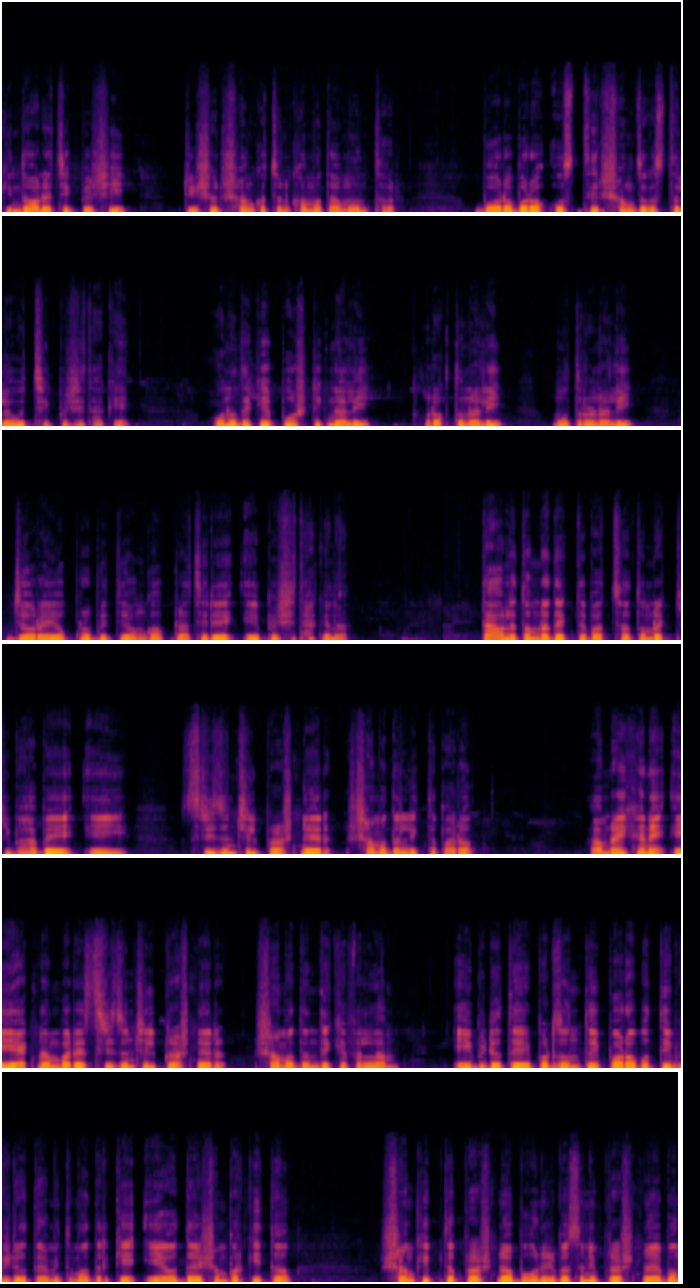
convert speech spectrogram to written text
কিন্তু অনৈচ্ছিক পেশি টিস্যুর সংকোচন ক্ষমতা মন্থর। বড় বড় অস্থির সংযোগস্থলে ঐচ্ছিক পেশি থাকে। অন্যদিকে পৌষ্টিক নালী, রক্তনালী, মূত্রনালী, জরায়ু প্রভৃতি অঙ্গ প্রাচীরে এ পেশি থাকে না। তাহলে তোমরা দেখতে পাচ্ছ তোমরা কীভাবে এই সৃজনশীল প্রশ্নের সমাধান লিখতে পারো। আমরা এখানে এই এক নম্বরের সৃজনশীল প্রশ্নের সমাধান দেখে ফেললাম। এই ভিডিওতে এই পর্যন্তই। পরবর্তী ভিডিওতে আমি তোমাদেরকে এই অধ্যায় সম্পর্কিত সংক্ষিপ্ত প্রশ্ন বহু নির্বাচনী প্রশ্ন এবং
